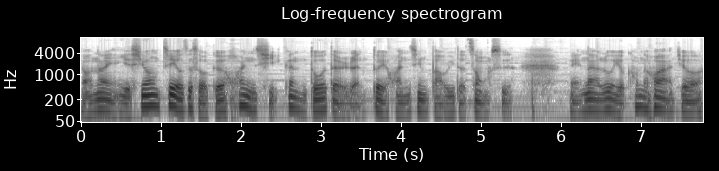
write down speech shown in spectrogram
哦，那也希望借由这首歌唤起更多的人对环境保育的重视。哎，那如果有空的话，就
